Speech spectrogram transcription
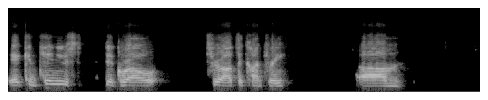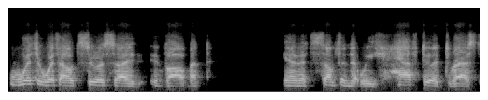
it continues to grow throughout the country. Um, with or without suicide involvement. And it's something that we have to address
